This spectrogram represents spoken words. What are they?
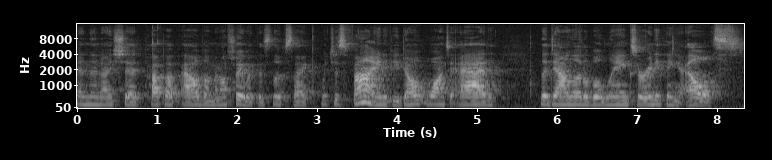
and then I said pop-up album and I'll show you what this looks like which is fine if you don't want to add the downloadable links or anything else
